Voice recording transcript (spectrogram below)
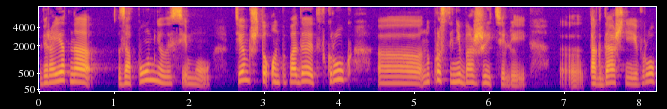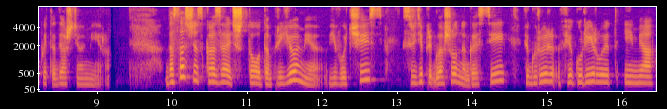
вероятно, запомнилось ему тем, что он попадает в круг э, ну, просто небожителей э, тогдашней Европы и тогдашнего мира. Достаточно сказать, что на приеме в его честь среди приглашенных гостей фигурирует имя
